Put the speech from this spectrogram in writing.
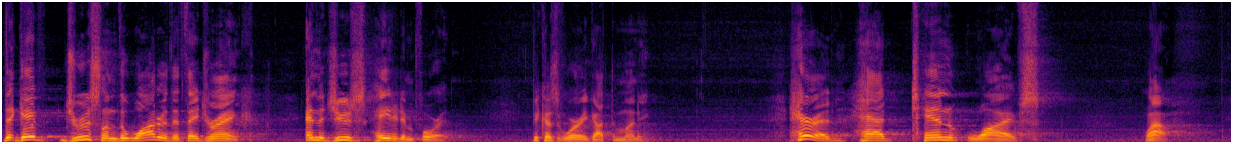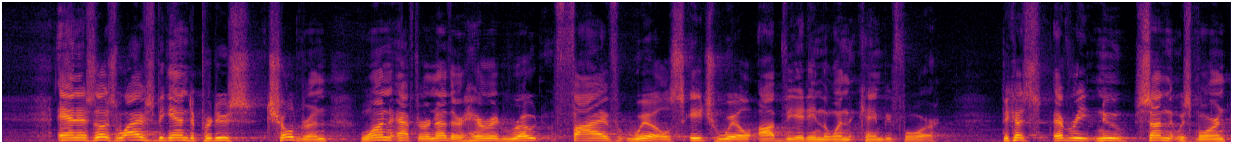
that gave Jerusalem the water that they drank. And the Jews hated him for it because of where he got the money. Herod had 10 wives. Wow. And as those wives began to produce children, one after another, Herod wrote five wills, each will obviating the one that came before. Because every new son that was born,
